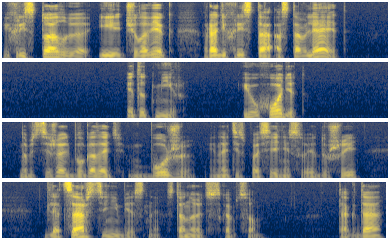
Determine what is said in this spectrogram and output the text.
И, Христа, и человек ради Христа оставляет этот мир и уходит, дабы благодать Божию и найти спасение своей души, для Царствия Небесное становится скопцом. Тогда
